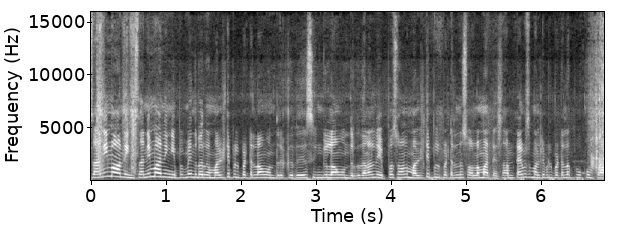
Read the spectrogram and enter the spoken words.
sunny morning sunny morning எப்பவுமே இந்த பாருங்க மல்டிபிள் பெட்டெல்லாம் வந்திருக்குது சிங்கிளாகவும் வந்திருக்குது. அதனால் எப்போ சொன்னாலும் மல்டிபிள் பெட்டல்னு சொல்ல மாட்டேன். சம்டைம்ஸ் மல்டிபிள் பெட்டெல்லாம் பூக்கும்ப்பா.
